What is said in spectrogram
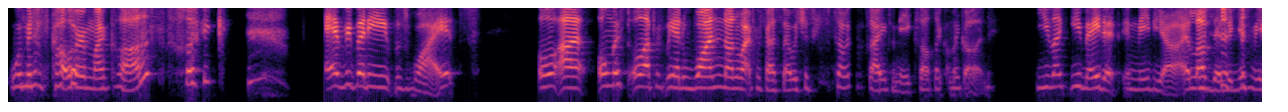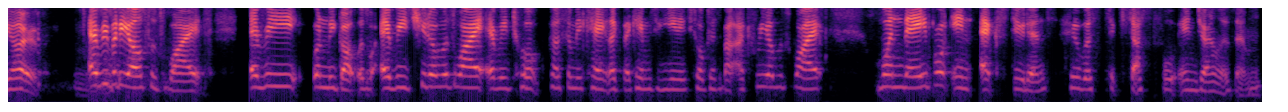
women of color in my class. Like everybody was white all uh, almost all our we had one non-white professor, which is so exciting for me because I was like, oh my god, you like you made it in media. I love this. It gives me hope. Everybody else was white. Every when we got was every tutor was white. Every talk person we came like that came to uni to talk to us about our career was white. When they brought in ex students who were successful in journalism,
